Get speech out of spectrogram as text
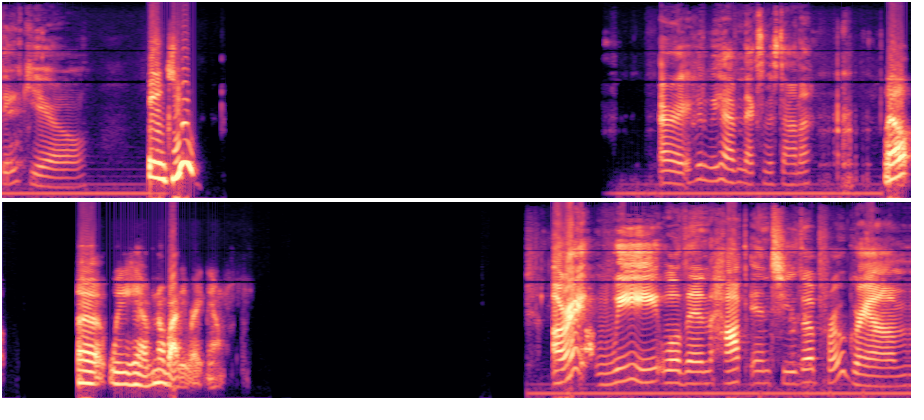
Thank you. Thank you. All right, who do we have next, Miss Donna? Well, uh, we have nobody right now. All right, we will then hop into the program.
